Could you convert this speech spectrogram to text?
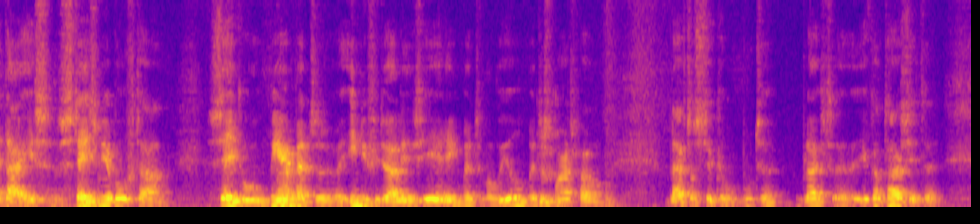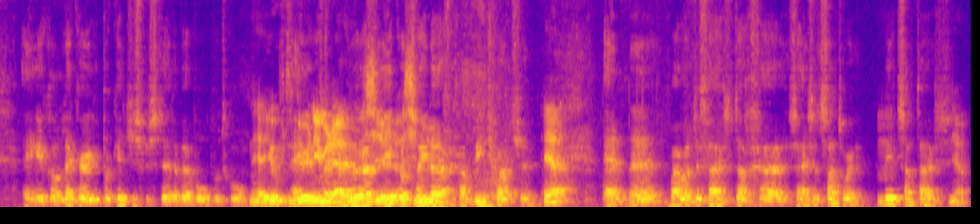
En daar is steeds meer behoefte aan. Zeker hoe meer met de individualisering met de mobiel, met de Mhm. smartphone, blijft dat stukje ontmoeten. Blijft, eh, je kan thuis zitten en je kan lekker je pakketjes bestellen bij bol.com. Ja, je hoeft de deur niet meer uit als je, je kan twee dagen gaan binge-watchen. Ja. En, eh, maar wat de vijfde dag eh, zijn ze het zat hoor. Ben je het zat thuis? Ja.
